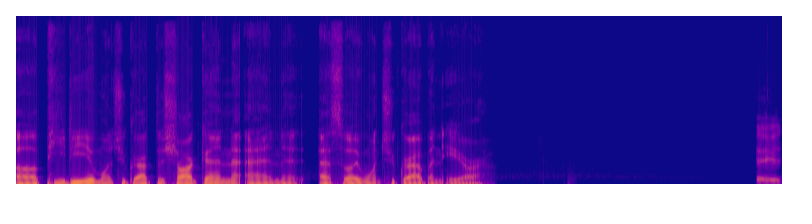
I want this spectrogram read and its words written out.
uh, PD. Once you grab the shotgun, and SOI once you grab an AR. Hey,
